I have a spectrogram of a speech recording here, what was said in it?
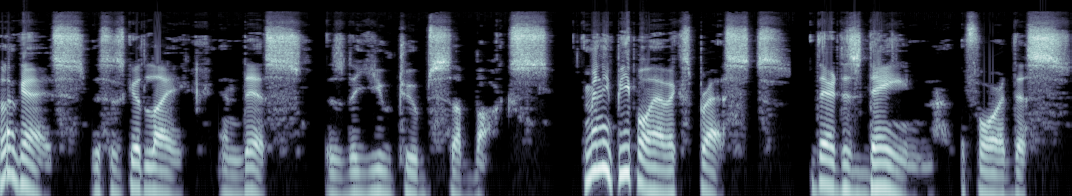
Hello guys, this is Goodlike, and this is the YouTube sub box. Many people have expressed their disdain for this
